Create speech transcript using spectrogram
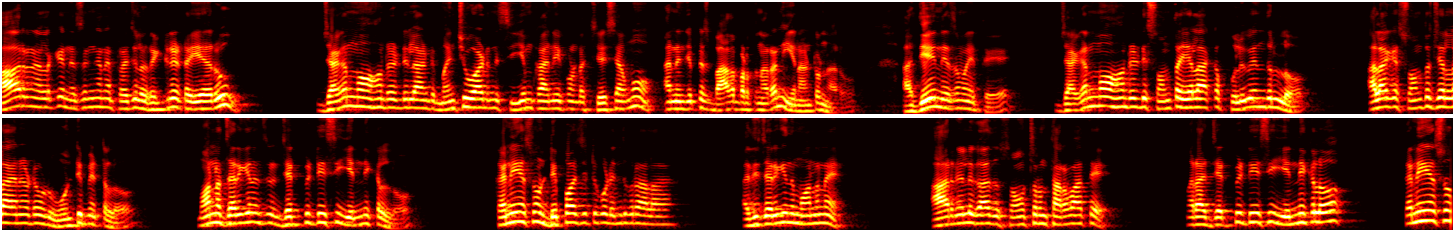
ఆరు నెలలకే నిజంగానే ప్రజలు రిగ్రెట్ అయ్యారు. జగన్మోహన్ రెడ్డి లాంటి మంచివాడిని సీఎం కానీయకుండా చేశాము అని చెప్పేసి బాధపడుతున్నారని ఈయన అంటున్నారు. అదే నిజమైతే జగన్మోహన్ రెడ్డి సొంత ఇలాక పులివెందుల్లో అలాగే సొంత జిల్లా అయినటువంటి ఒంటిమిట్టలో మొన్న జరిగిన జడ్పీటీసీ ఎన్నికల్లో కనీసం డిపాజిట్ కూడా ఎందుకు రాలా? అది జరిగింది మొన్ననే. ఆరు నెలలు కాదు సంవత్సరం తర్వాతే. మరి ఆ జడ్పీటీసీ ఎన్నికలో కనీసం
